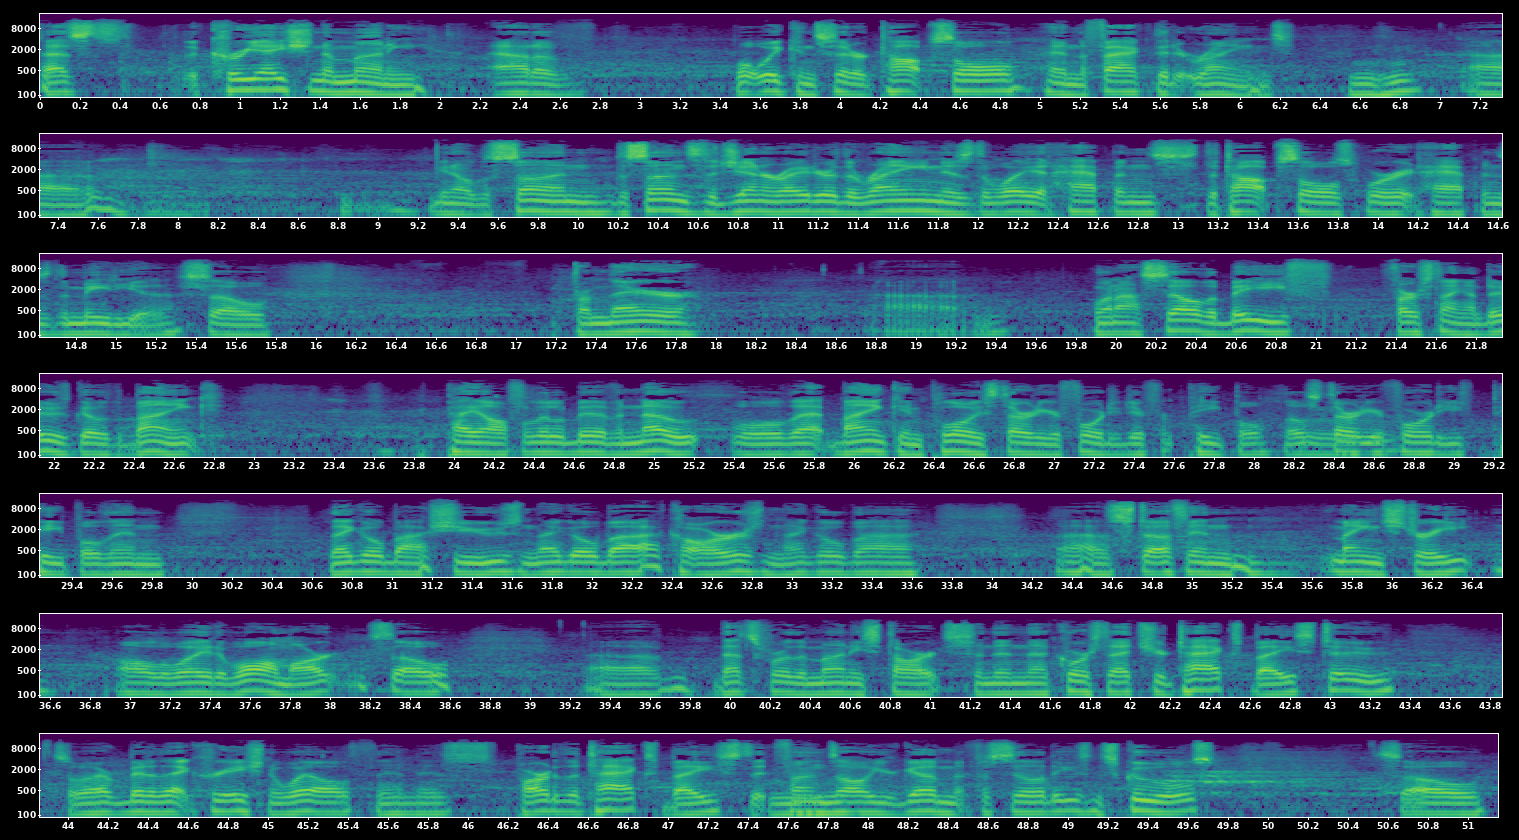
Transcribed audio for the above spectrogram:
That's the creation of money out of what we consider topsoil and the fact that it rains. Mm-hmm. Uh, you know, the sun, the sun's the generator. The rain is the way it happens. The topsoil's where it happens. The media. So from there, uh, when I sell the beef, first thing I do is go to the bank, pay off a little bit of a note. Well, that bank employs 30 or 40 different people. Those mm-hmm. 30 or 40 people then they go buy shoes and they go buy cars and they go buy uh, stuff in Main Street all the way to Walmart. So uh, that's where the money starts. And then, of course, that's your tax base, too. So every bit of that creation of wealth and is part of the tax base that funds mm-hmm. all your government facilities and schools. So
